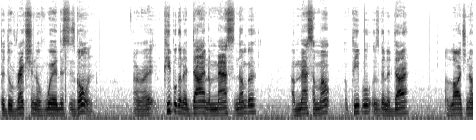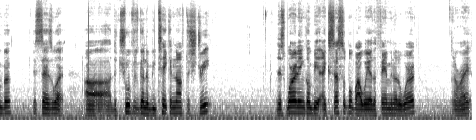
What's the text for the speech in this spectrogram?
the direction of where this is going. All right, people gonna die in a mass number, a mass amount of people is gonna die, a large number. It says what? Uh, uh, uh the truth is gonna be taken off the street. This word ain't gonna be accessible by way of the famine of the word. All right,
